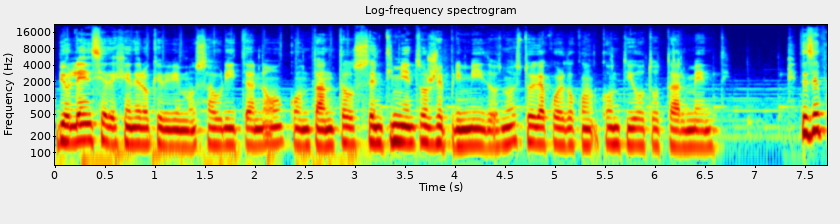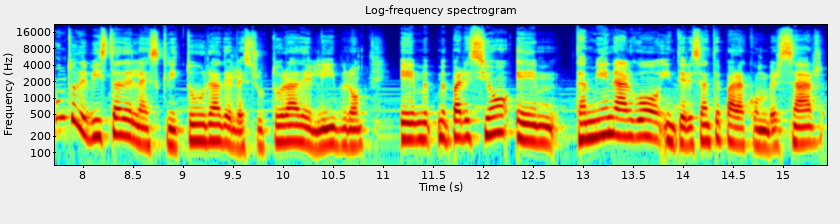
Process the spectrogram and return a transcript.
violencia de género que vivimos ahorita, ¿no? Con tantos sentimientos reprimidos, ¿no? Estoy de acuerdo contigo totalmente. Desde el punto de vista de la escritura, de la estructura del libro, eh, me, pareció em, también algo interesante para conversar.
